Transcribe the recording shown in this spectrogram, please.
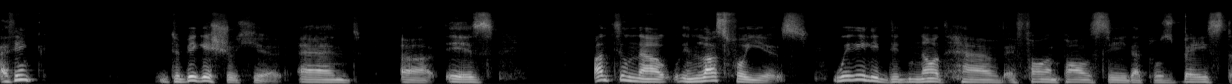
I think the big issue here and uh, is until now, in last four years, we really did not have a foreign policy that was based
